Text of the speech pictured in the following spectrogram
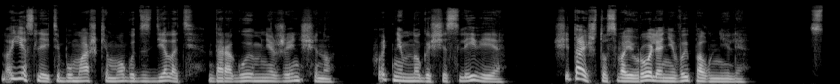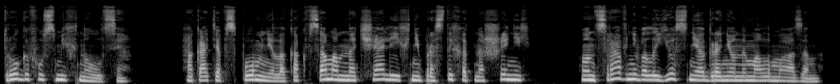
Но если эти бумажки могут сделать дорогую мне женщину хоть немного счастливее, считай, что свою роль они выполнили». Строгов усмехнулся. А Катя вспомнила, как в самом начале их непростых отношений он сравнивал ее с неограненным алмазом.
